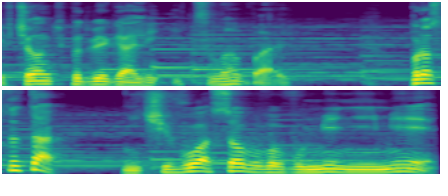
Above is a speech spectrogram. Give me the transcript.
Девчонки подбегали и целовали. Просто так, ничего особого в уме не имея.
